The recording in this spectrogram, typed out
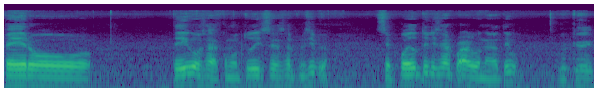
Pero, te digo, o sea, como tú dices al principio, se puede utilizar para algo negativo. Ok.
